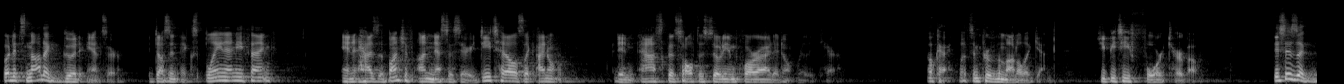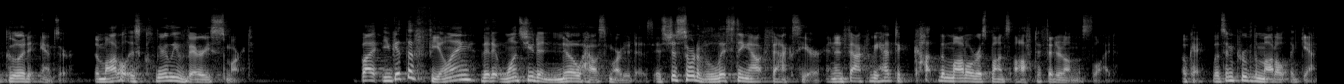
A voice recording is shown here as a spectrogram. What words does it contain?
But it's not a good answer. It doesn't explain anything, and it has a bunch of unnecessary details, like I, don't, I didn't ask that salt is sodium chloride, I don't really care. Okay, let's improve the model again. GPT-4 Turbo. This is a good answer. The model is clearly very smart. But you get the feeling that it wants you to know how smart it is. It's just sort of listing out facts here. And in fact, we had to cut the model response off to fit it on the slide. Okay, let's improve the model again.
